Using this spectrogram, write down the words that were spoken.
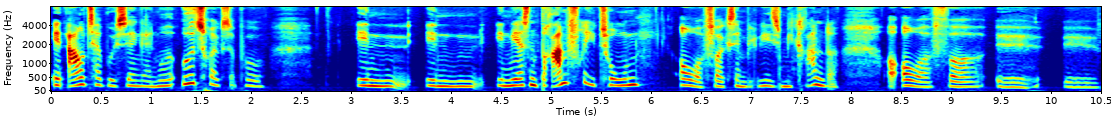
En aftabuisering af en måde at udtrykke sig på. En, en, en mere sådan bramfri tone over for eksempelvis migranter og over for øh, øh,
